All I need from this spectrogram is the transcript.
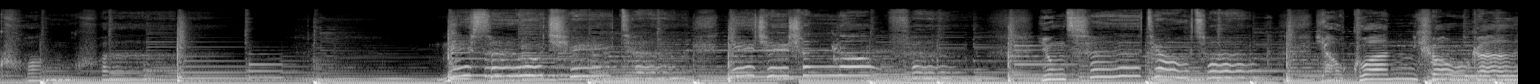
狂欢。你肆无忌惮，你急着闹翻，用词刁钻，要观又干，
